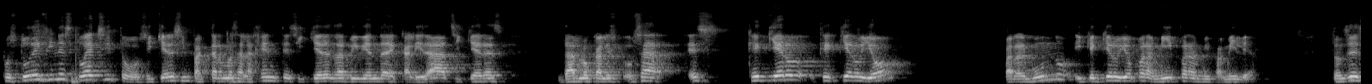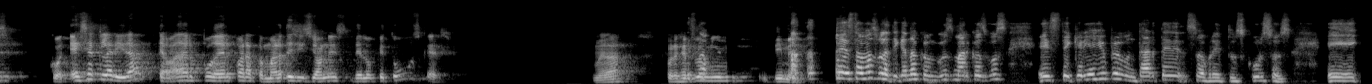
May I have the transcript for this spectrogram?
pues tú defines tu éxito, si quieres impactar más a la gente, si quieres dar vivienda de calidad, si quieres dar locales, o sea, es, ¿qué quiero, qué quiero yo para el mundo y qué quiero yo para mí, para mi familia? Entonces, con esa claridad te va a dar poder para tomar decisiones de lo que tú busques. ¿verdad? Por ejemplo, dime. Estamos platicando con Gus Marcos. Gus, este, quería yo preguntarte sobre tus cursos. Eh,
